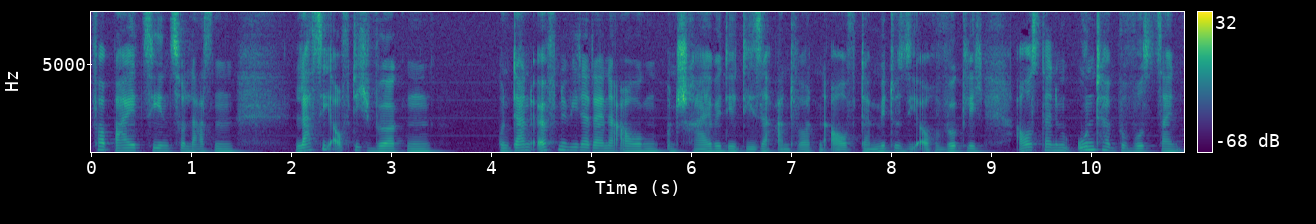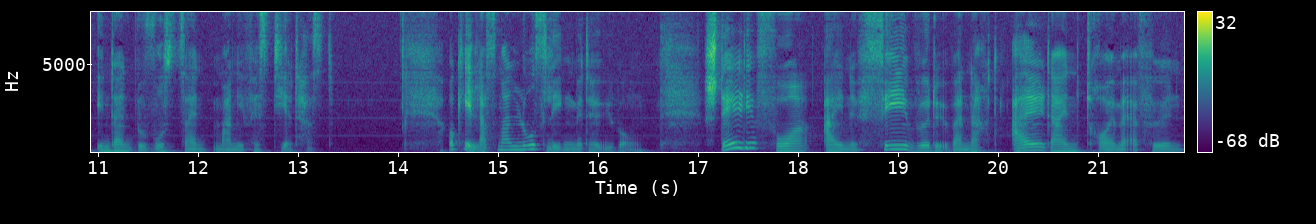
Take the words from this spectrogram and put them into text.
vorbeiziehen zu lassen. Lass sie auf dich wirken und dann öffne wieder deine Augen und schreibe dir diese Antworten auf, damit du sie auch wirklich aus deinem Unterbewusstsein in dein Bewusstsein manifestiert hast. Okay, lass mal loslegen mit der Übung. Stell dir vor, eine Fee würde über Nacht all deine Träume erfüllen,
